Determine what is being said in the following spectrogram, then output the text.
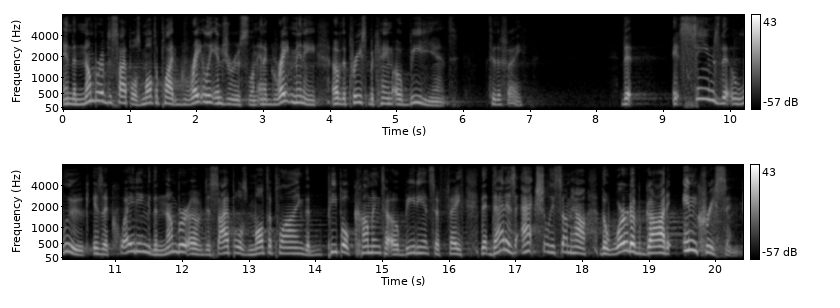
and the number of disciples multiplied greatly in Jerusalem, and a great many of the priests became obedient to the faith. That it seems that Luke is equating the number of disciples multiplying, the people coming to obedience of faith, that that is actually somehow the word of God increasing.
